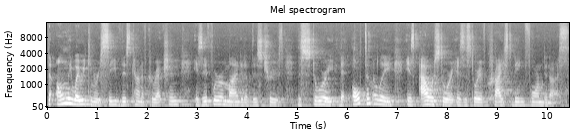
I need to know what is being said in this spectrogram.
The only way we can receive this kind of correction is if we're reminded of this truth. The story that ultimately is our story is the story of Christ being formed in us.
